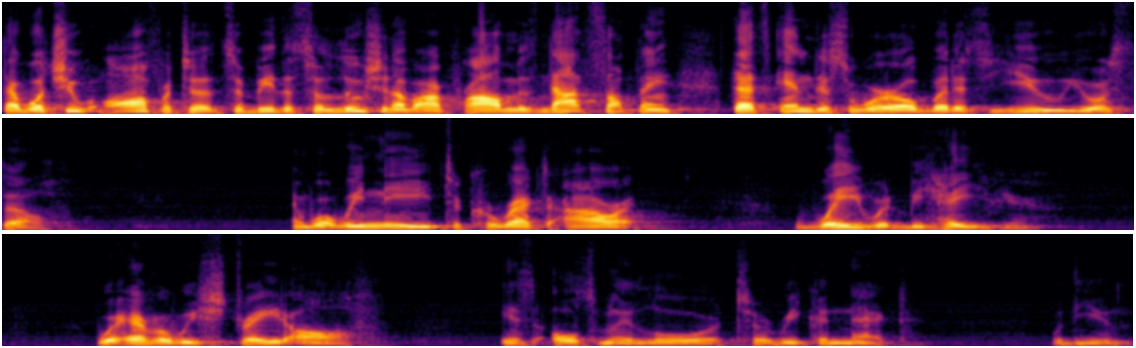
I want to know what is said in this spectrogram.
That what you offer to, to be the solution of our problem is not something that's in this world, but it's you yourself. And what we need to correct our wayward behavior, wherever we strayed off, is ultimately, Lord, to reconnect with you.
